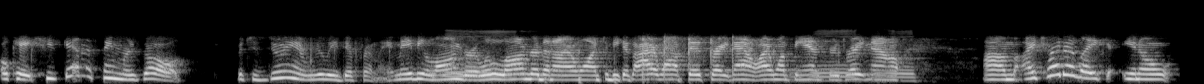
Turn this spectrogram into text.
okay, she's getting the same results but she's doing it really differently. Maybe longer, a little longer than I want to because I want this right now. I want the answers mm-hmm. right now. Mm-hmm. Um, I try to like, you know,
